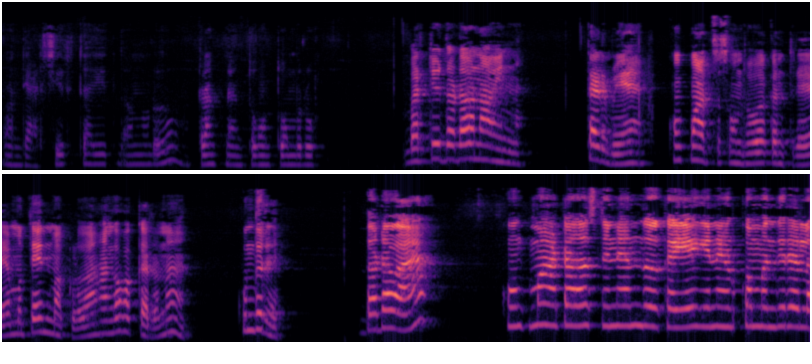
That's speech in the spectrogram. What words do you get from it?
ಒಂದು ಎರಡು ಸೀರೆ ತಾಗಿತ್ತು ನೋಡು. ಟ್ರಂಕ್ ನಾನು ತೊಗೊಂಡು ತೊಂಬರು. ಬರ್ತೀವಿ ದೊಡ್ಡವ ನಾವು ಇನ್ನು. ತಡ್ಬಿ. ಕುಂಕುಮ ಹಚ್ಚಿಸ್ಕೊಂಡು ಹೋಗಕಂತ್ರೆ. ಮುತ್ತೈದು ಮಕ್ಕಳು ಹಂಗೆ ಹೋಗ್ತಾರನ ಕುಂದ್ರಿ. ದೊಡ್ಡವ ಕುಂಕುಮ ಆಟ ಹಚ್ತೀನಿ ಅಂದು ಕೈಯಾಗ ಏನು ಹಿಡ್ಕೊಂಡ್ ಬಂದಿರಲ್ಲ,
